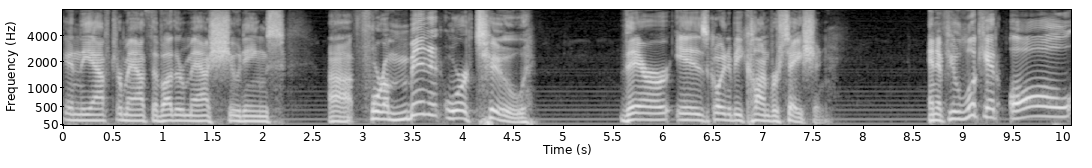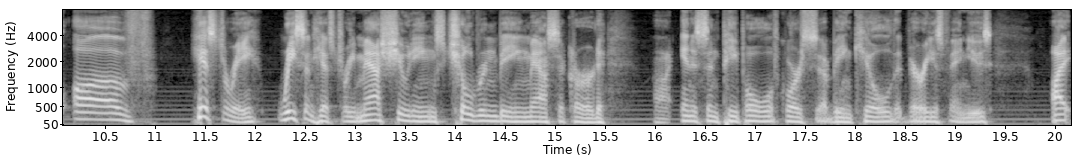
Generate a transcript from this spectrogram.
and the aftermath of other mass shootings, uh, for a minute or two, there is going to be conversation. And if you look at all of history, recent history, mass shootings, children being massacred, uh, innocent people, of course, uh, being killed at various venues, I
